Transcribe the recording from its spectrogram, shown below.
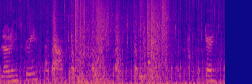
Loading screen. I found. Okay.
